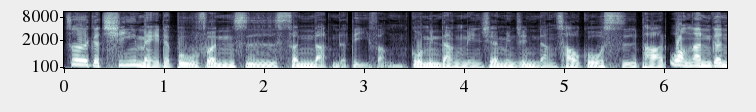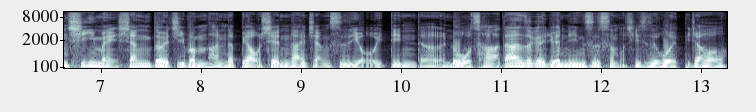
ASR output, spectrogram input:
这个七美的部分是深蓝的地方，国民党领先民进党超过十趴。望安跟七美相对基本盘的表现来来讲是有一定的落差，当然这个原因是什么，其实我也比较。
